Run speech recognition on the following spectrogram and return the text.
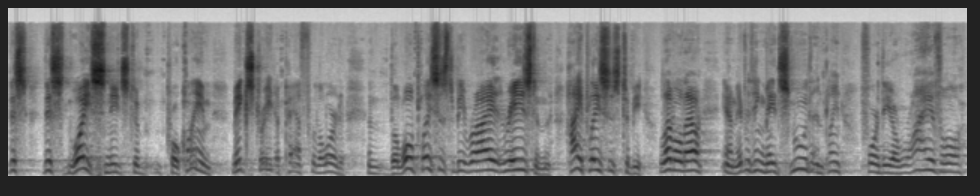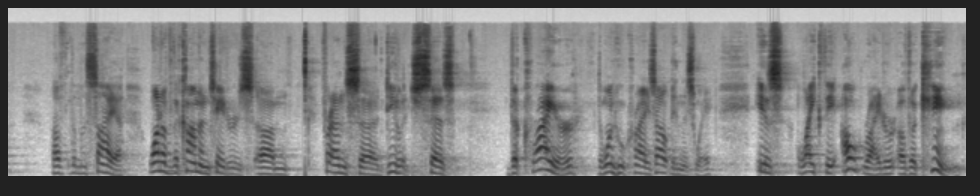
This, this voice needs to proclaim, make straight a path for the Lord. And the low places to be raised, and the high places to be leveled out, and everything made smooth and plain for the arrival of the Messiah. One of the commentators, um, Franz uh, Delitzsch says, the crier, the one who cries out in this way, is like the outrider of a king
